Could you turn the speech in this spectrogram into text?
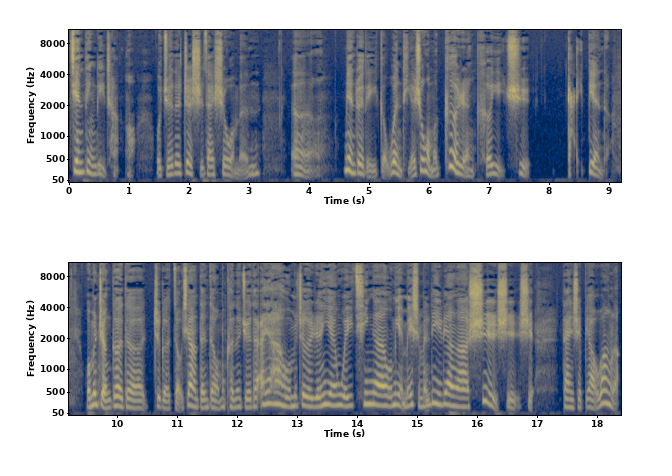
坚定立场啊。我觉得这实在是我们嗯面对的一个问题，也是我们个人可以去改变的。我们整个的这个走向等等，我们可能觉得，哎呀，我们这个人言为轻啊，我们也没什么力量啊，是是是，但是不要忘了，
